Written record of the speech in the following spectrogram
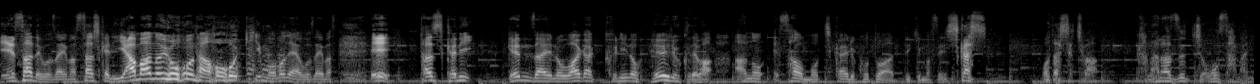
餌でございます。確かに山のような大きいものではございます。ええ確かに現在の我が国の兵力ではあの餌を持ち帰ることはできません。しかし私たちは必ず女王様に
